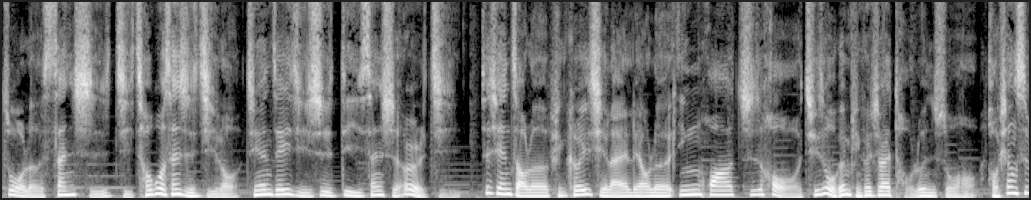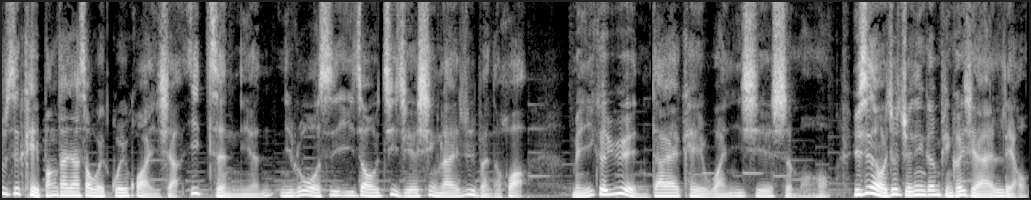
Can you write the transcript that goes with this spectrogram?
做了三十集，超过三十集喽。今天这一集是第三十二集。之前找了平科一起来聊了樱花之后，其实我跟平科就在讨论说，哈，好像是不是可以帮大家稍微规划一下，一整年你如果是依照季节性来日本的话，每一个月你大概可以玩一些什么？哦，于是呢，我就决定跟平科一起来聊。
